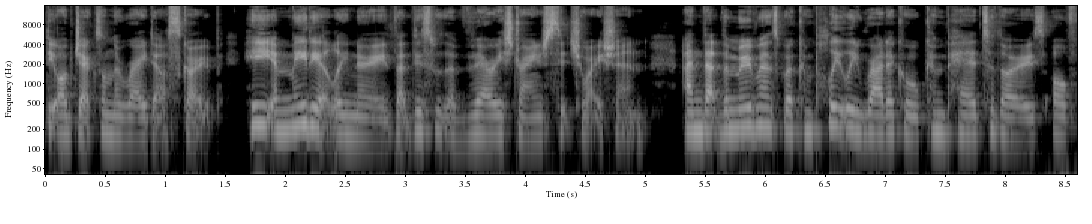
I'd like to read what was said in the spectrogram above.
the objects on the radar scope, he immediately knew that this was a very strange situation and that the movements were completely radical compared to those of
